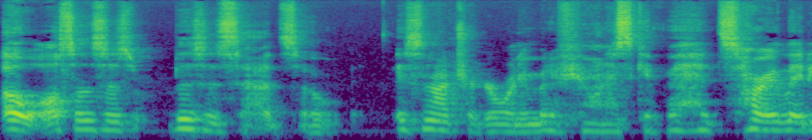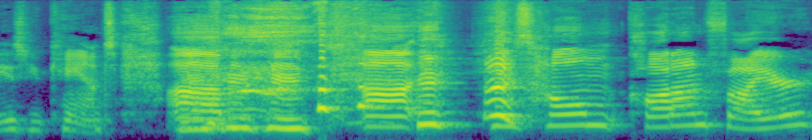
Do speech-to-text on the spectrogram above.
Oh, also this is this is sad. So it's not trigger warning, but if you want to skip ahead, sorry, ladies, you can't. Um, uh, his home caught on fire,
